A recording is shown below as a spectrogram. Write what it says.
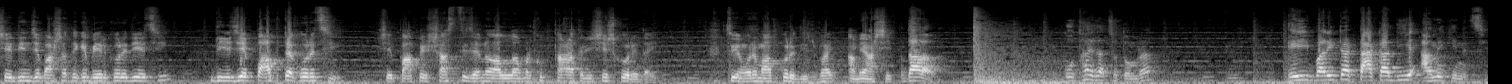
সেদিন যে বাসা থেকে বের করে দিয়েছি দিয়ে যে পাপটা করেছি সে পাপের শাস্তি যেন আল্লাহ আমার খুব তাড়াতাড়ি শেষ করে দেয়। তুই আমারে মাফ করে দিস ভাই আমি আসি। দাঁড়াও। কোথায় যাচ্ছ তোমরা? এই বাড়িটা টাকা দিয়ে আমি কিনেছি।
